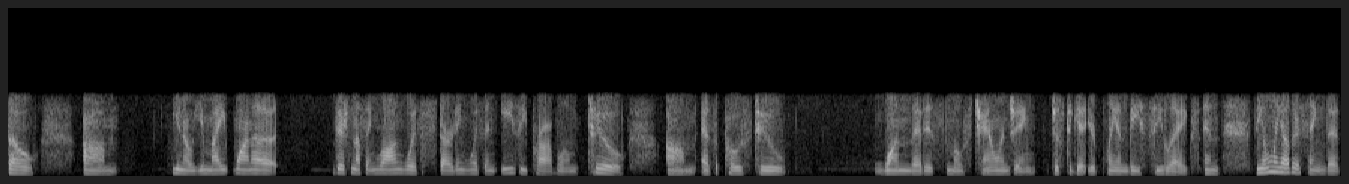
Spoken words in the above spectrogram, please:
So, um, you know, you might want to. There's nothing wrong with starting with an easy problem too, um, as opposed to one that is the most challenging, just to get your Plan B sea legs. And the only other thing that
